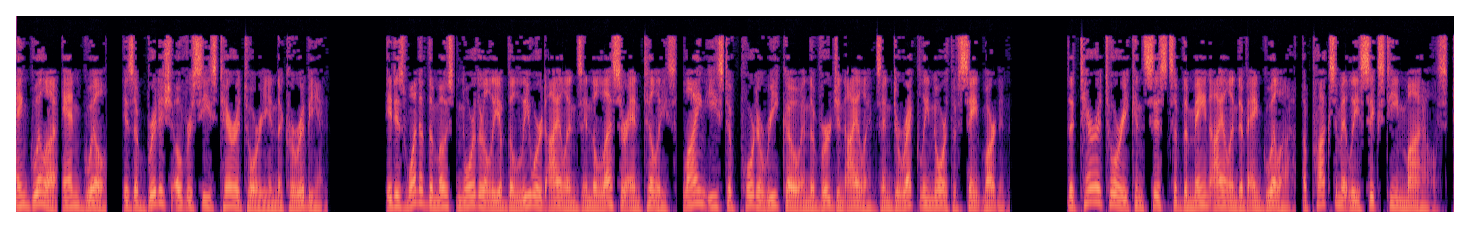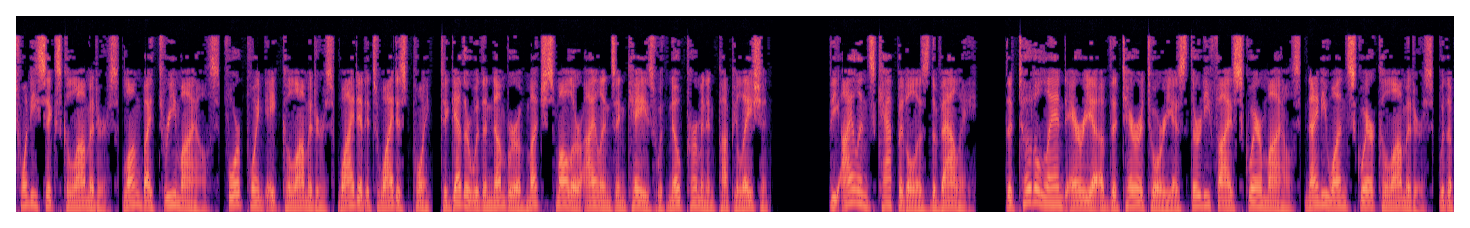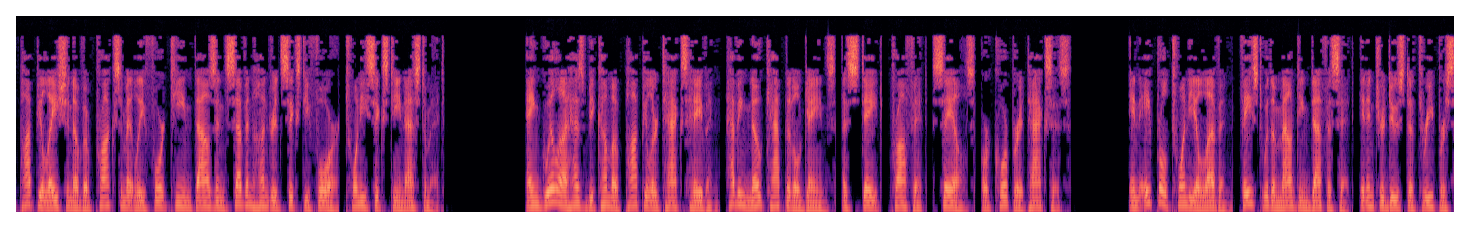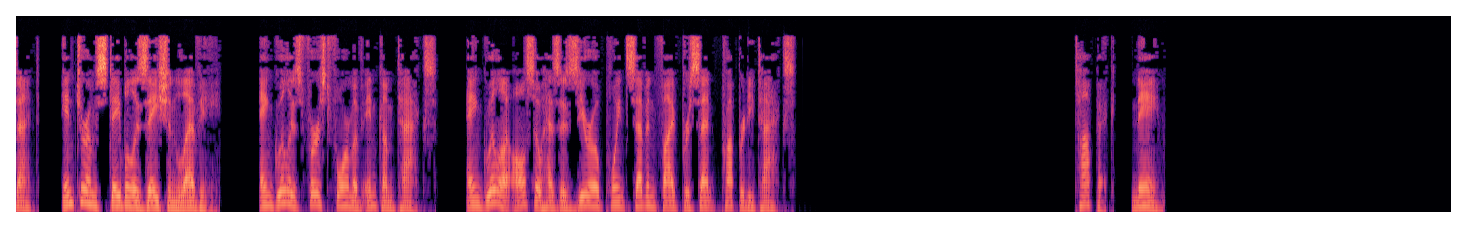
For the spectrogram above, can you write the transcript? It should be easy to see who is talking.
Speaker 1: Anguilla Anguille, is a British overseas territory in the Caribbean. It is one of the most northerly of the Leeward Islands in the Lesser Antilles, lying east of Puerto Rico and the Virgin Islands and directly north of St. Martin. The territory consists of the main island of Anguilla, approximately 16 miles 26 kilometers long by 3 miles 4.8 kilometers wide at its widest point, together with a number of much smaller islands and cays with no permanent population. The island's capital is the valley. The total land area of the territory is 35 square miles 91 square kilometers, with a population of approximately 14,764 2016 estimate. Anguilla has become a popular tax haven, having no capital gains, estate, profit, sales, or corporate taxes. In April 2011, faced with a mounting deficit, it introduced a 3% interim stabilization levy Anguilla's first form of income tax. Anguilla also has a 0.75% property tax. Topic. Name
